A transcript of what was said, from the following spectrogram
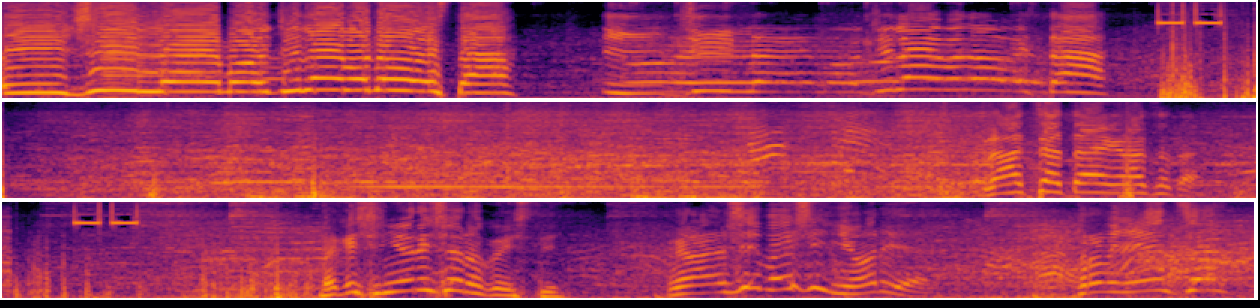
Il Gillemon! Gillemon dove sta? Il Gillemon! Gillemon dove sta? Grazie a te, grazie a te. Ma che signori sono questi? Gra- sì, ma i signori eh. Provenienza?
